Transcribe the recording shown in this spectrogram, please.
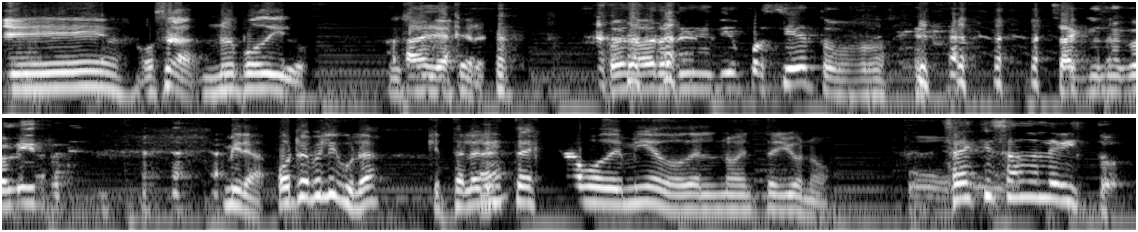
Eh, o sea no he podido Ah. Bueno, ahora tiene 10%. Saque una colita. Mira, otra película que está en la ¿Eh? lista de Esclavo de Miedo del 91. ¿Sabes que esa no la he visto?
